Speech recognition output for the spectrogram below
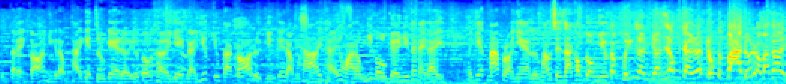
Chúng ta đang có những cái động thái get together, yếu tố thời gian đã giúp chúng ta có được những cái động thái thể hòa đồng nhất ok như thế này đây. Nó get map rồi nha, lượng máu sẽ ra không còn nhiều tốc biến lên trên lông trời nó trúng được ba đứa rồi bạn ơi.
